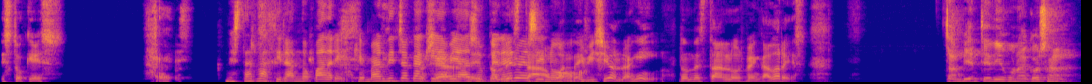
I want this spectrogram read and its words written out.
¿esto qué es? Me estás vacilando, padre. Que me has dicho que aquí había eh, superhéroes y no. WandaVision aquí? ¿Dónde están los Vengadores? También te digo una cosa.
